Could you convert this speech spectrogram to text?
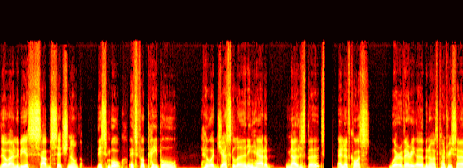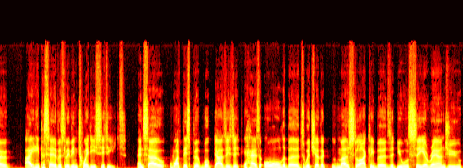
there'll only be a subsection of them. This book, it's for people who are just learning how to notice birds. And of course, we're a very urbanised country, so 80% of us live in 20 cities. And so, what this book does is it has all the birds which are the most likely birds that you will see around you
